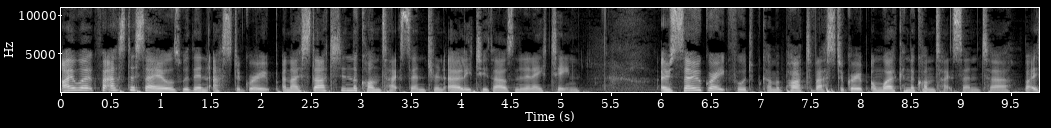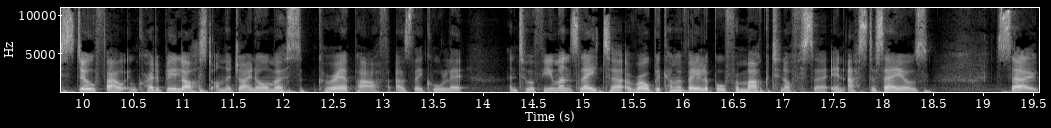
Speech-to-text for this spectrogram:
I work for Aster Sales within Aster Group and I started in the contact centre in early 2018. I was so grateful to become a part of Aster Group and work in the contact centre, but I still felt incredibly lost on the ginormous career path, as they call it, until a few months later a role became available for marketing officer in Aster Sales. So,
